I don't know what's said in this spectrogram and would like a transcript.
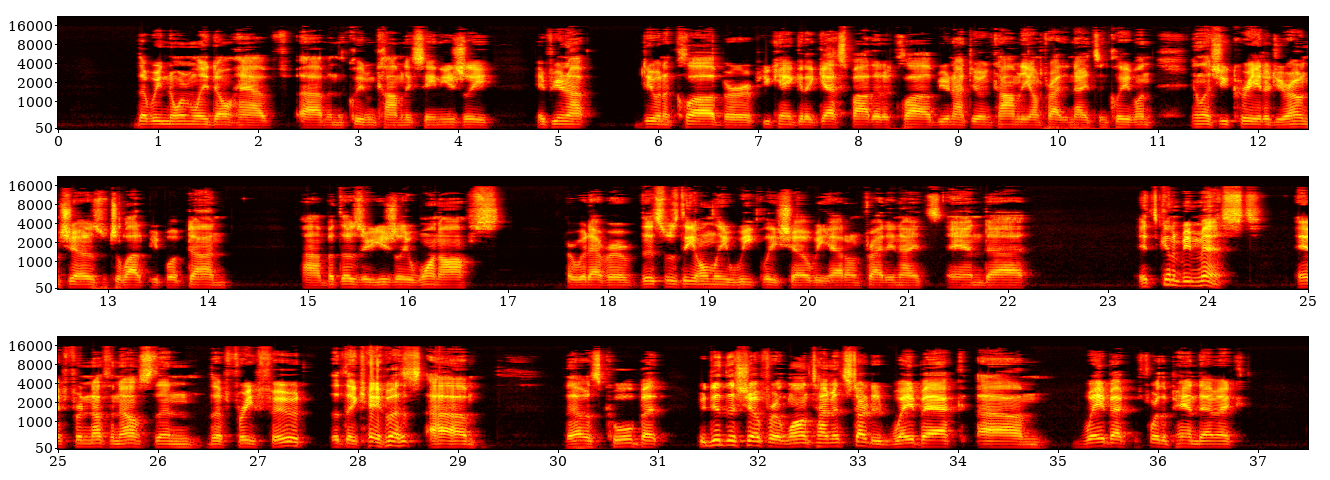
that we normally don't have um, in the Cleveland comedy scene. Usually, if you're not doing a club or if you can't get a guest spot at a club, you're not doing comedy on Friday nights in Cleveland unless you created your own shows, which a lot of people have done. Um, but those are usually one offs or whatever. This was the only weekly show we had on Friday nights, and uh, it's going to be missed. If for nothing else than the free food that they gave us. Um, that was cool. But we did this show for a long time. It started way back, um, way back before the pandemic.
